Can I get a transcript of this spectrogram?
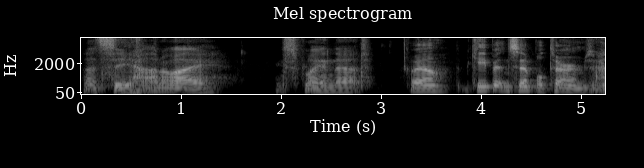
let's see. How do I explain that? Well, keep it in simple terms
